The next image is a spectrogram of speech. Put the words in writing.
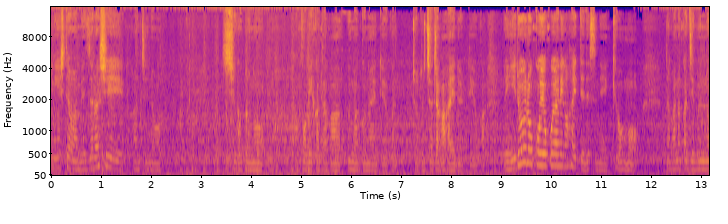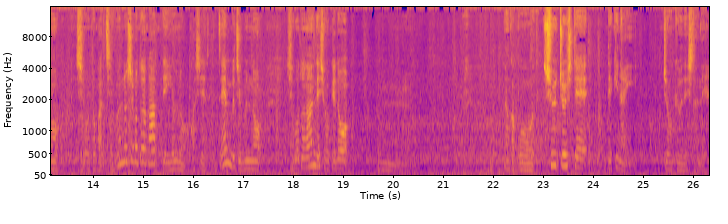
にしては珍しい感じの仕事の運び方がうまくないというかちょっとちゃちゃが入るっていうかいろいろこう横やりが入ってですね今日もなかなか自分の仕事が自分の仕事がっていうのはおかしいですね。全部自分の仕事なんでしょうけどうん。なんかこう集中してできない状況でしたね。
